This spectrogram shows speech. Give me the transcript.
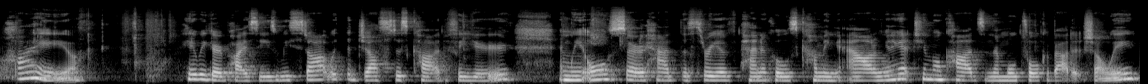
Hi. Here we go, Pisces. We start with the Justice card for you, and we also had the Three of Pentacles coming out. I'm going to get two more cards and then we'll talk about it, shall we?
